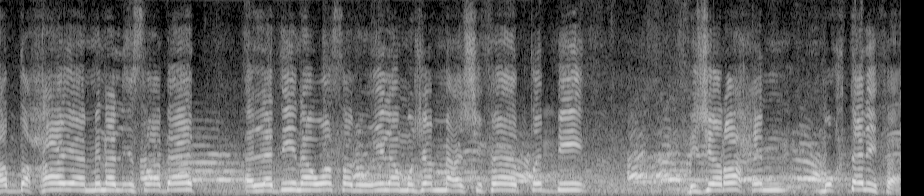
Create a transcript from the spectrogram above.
الضحايا من الإصابات الذين وصلوا إلى مجمع الشفاء الطبي بجراح مختلفة.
